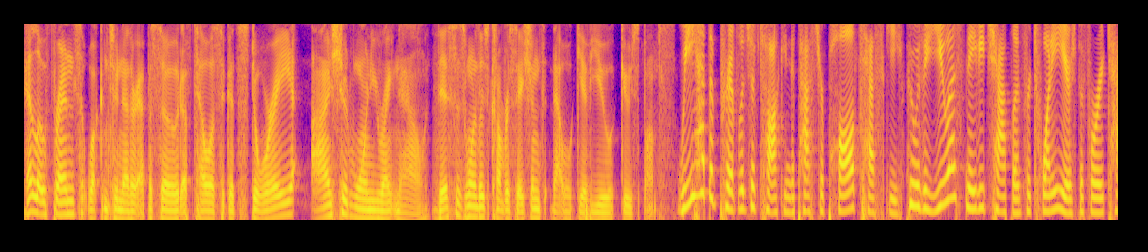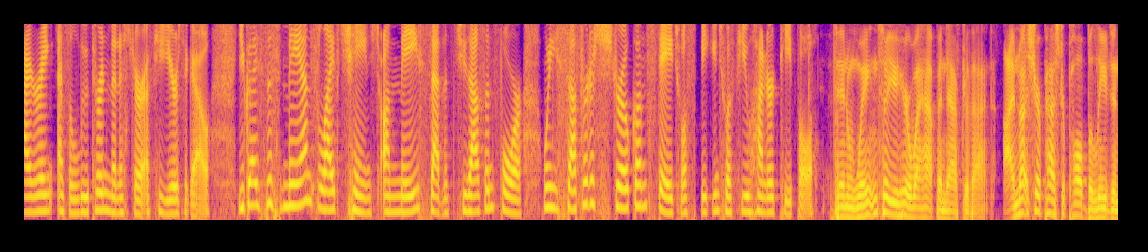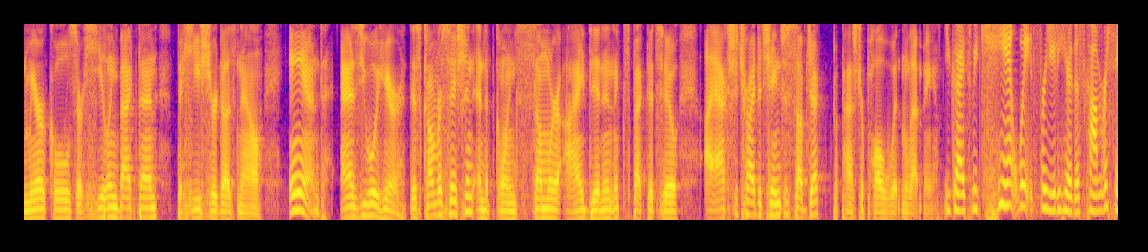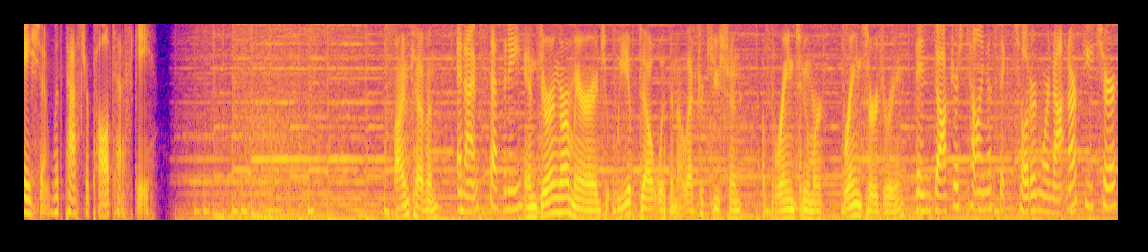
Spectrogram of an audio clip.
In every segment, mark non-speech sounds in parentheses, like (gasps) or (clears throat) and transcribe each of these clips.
Hello, friends. Welcome to another episode of Tell Us a Good Story. I should warn you right now, this is one of those conversations that will give you goosebumps. We had the privilege of talking to Pastor Paul Teske, who was a U.S. Navy chaplain for 20 years before retiring as a Lutheran minister a few years ago. You guys, this man's life changed on May 7th, 2004, when he suffered a stroke on stage while speaking to a few hundred people. Then wait until you hear what happened after that. I'm not sure Pastor Paul believed in miracles or healing back then, but he sure does now. And as you will hear, this conversation ended up going somewhere I didn't expect it to. I actually tried to change the subject, but Pastor Paul wouldn't let me. You guys, we can't wait for you to hear this conversation with Pastor Paul Teske. I'm Kevin. And I'm Stephanie. And during our marriage, we have dealt with an electrocution, a brain tumor, brain surgery. Then doctors telling us that children were not in our future,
